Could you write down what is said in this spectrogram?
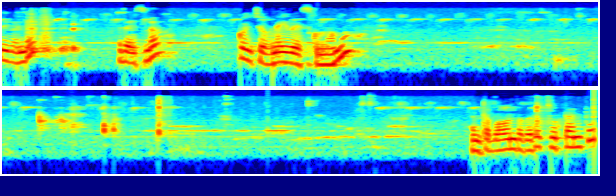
ఇదిగండి. రైస్లో కొంచెం నెయ్యి వేసుకున్నాము ఎంత బాగుందో కదా చూడటానికి.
